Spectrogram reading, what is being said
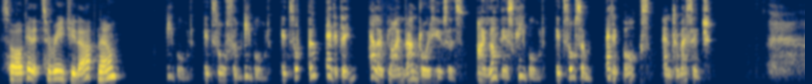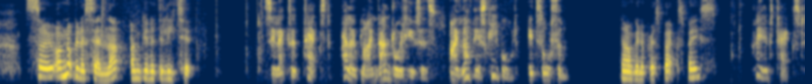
So I'll get it to read you that now. Keyboard. It's awesome. Keyboard. It's aw- oh editing. Hello blind Android users. I love this keyboard. It's awesome. Edit box. Enter message. So I'm not going to send that. I'm going to delete it. Selected text. Hello blind Android users. I love this keyboard. It's awesome. Now I'm going to press backspace. Cleared text.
